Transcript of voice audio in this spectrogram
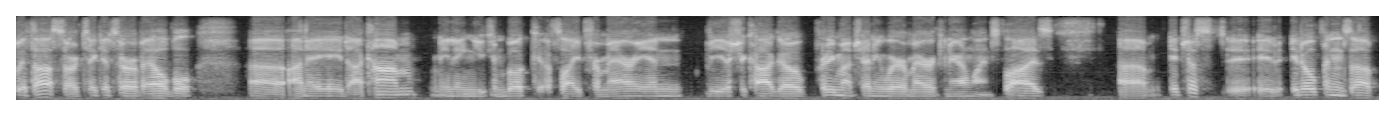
With us, our tickets are available uh, on AA.com, meaning you can book a flight from Marion via Chicago, pretty much anywhere American Airlines flies. Um, it just it, it opens up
